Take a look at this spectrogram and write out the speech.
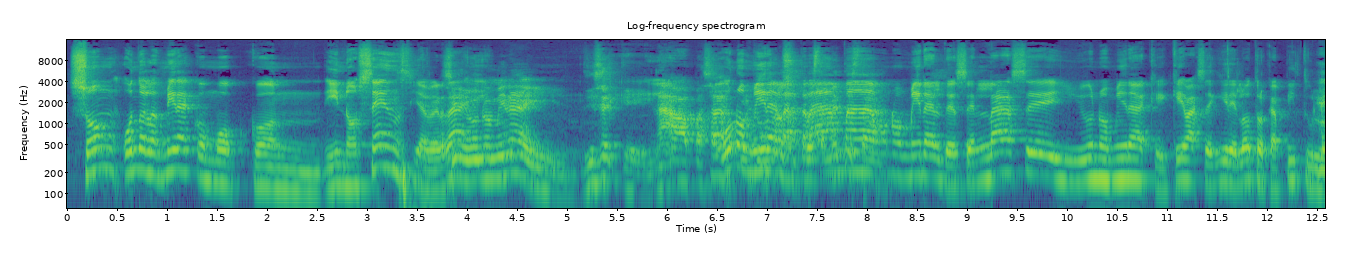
son, uno las mira como con inocencia, ¿verdad? Sí, uno mira y dice que nada va a pasar. Uno mira la trama, uno mira el desenlace y uno mira que qué va a seguir el otro capítulo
